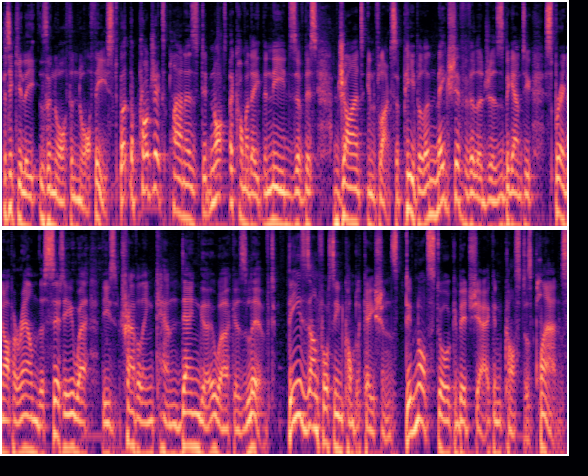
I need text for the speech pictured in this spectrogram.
particularly the north and northeast. But the project's planners did not accommodate the needs of this giant influx of people, and makeshift villages began to spring up around the city where these traveling candango workers lived. These unforeseen complications did not stall Kubitschek and Costa's plans.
